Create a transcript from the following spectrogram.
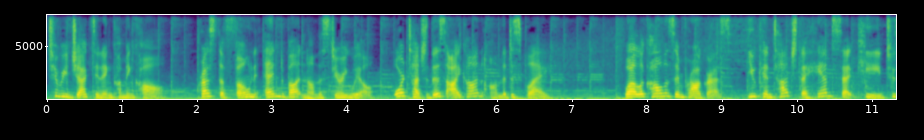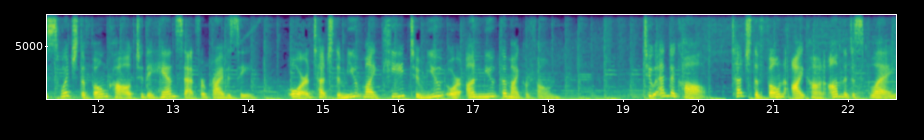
To reject an incoming call, press the phone end button on the steering wheel or touch this icon on the display. While a call is in progress, you can touch the handset key to switch the phone call to the handset for privacy, or touch the mute mic key to mute or unmute the microphone. To end a call, touch the phone icon on the display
